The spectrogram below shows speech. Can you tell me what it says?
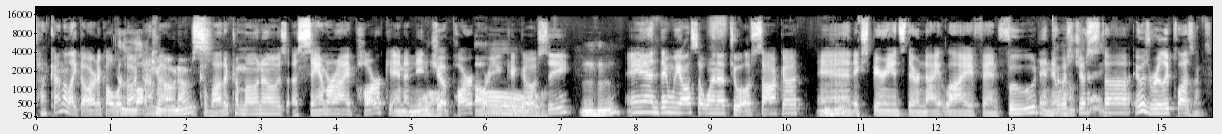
kind of like the article we're A talking lot of about. kimonos. A lot of kimonos, a samurai park, and a ninja Whoa. park where you could go Oh. see. Mm-hmm. And then we also went up to Osaka and experienced their nightlife and food, and it was just uh, it was really pleasant.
